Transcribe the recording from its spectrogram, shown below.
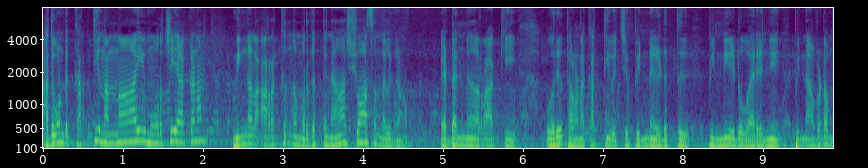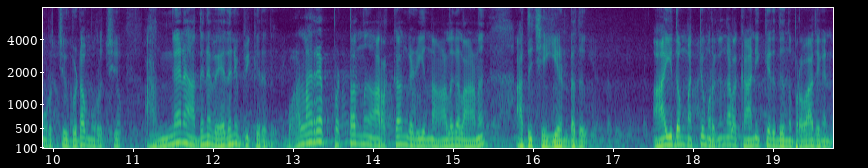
അതുകൊണ്ട് കത്തി നന്നായി മൂർച്ചയാക്കണം. നിങ്ങൾ അറക്കുന്ന മൃഗത്തിന് ആശ്വാസം നൽകണം. ഇടങ്ങേറാക്കി ഒരു തവണ കത്തി വെച്ച് പിന്നെ എടുത്ത് പിന്നീട് വരഞ്ഞ് പിന്നെ അവിടെ മുറിച്ച് ഇവിടെ മുറിച്ച്. അങ്ങനെ അതിനെ വേദനിപ്പിക്കരുത്. വളരെ പെട്ടെന്ന് അറക്കാൻ കഴിയുന്ന ആളുകളാണ് അത് ചെയ്യേണ്ടത്. ആയുധം മറ്റു മൃഗങ്ങളെ കാണിക്കരുത് എന്ന് പ്രവാചകൻ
